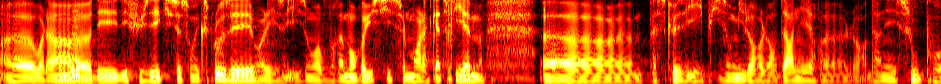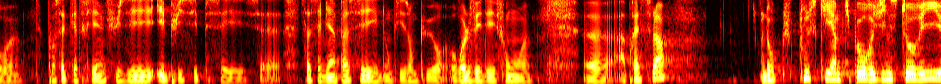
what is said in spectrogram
euh, voilà, euh, des, fusées qui se sont explosées. Voilà, ils, ont vraiment réussi seulement la quatrième euh, parce que ils ont mis leur, leur dernier leur dernier sou pour pour cette quatrième fusée et puis c'est, ça, s'est bien passé et donc ils ont pu relever des fonds après cela. Donc tout ce qui est un petit peu origin story,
